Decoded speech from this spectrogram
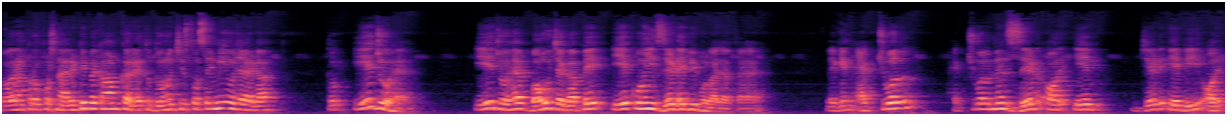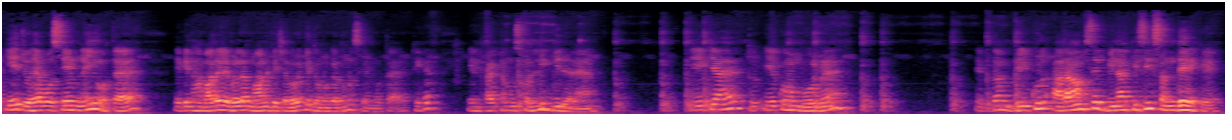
तो अगर हम प्रोपोर्शनैलिटी पे काम करें तो दोनों चीज़ तो सेम ही हो जाएगा। तो ए जो है ए जो है बहुत जगह पे ए को ही जेड ए भी बोला जाता है। लेकिन एक्चुअल एक्चुअल में जेड और ए जेड ए बी और ए जो है, वो सेम नहीं होता है। लेकिन हमारे लेवल में मान के चलो कि दोनों का दोनों सेम होता है, ठीक है? इनफैक्ट हम उसको लिख भी दे रहे हैं। ए क्या है? तो ए को हम बोल रहे हैं एकदम बिल्कुल आराम से, बिना किसी संदेह के,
